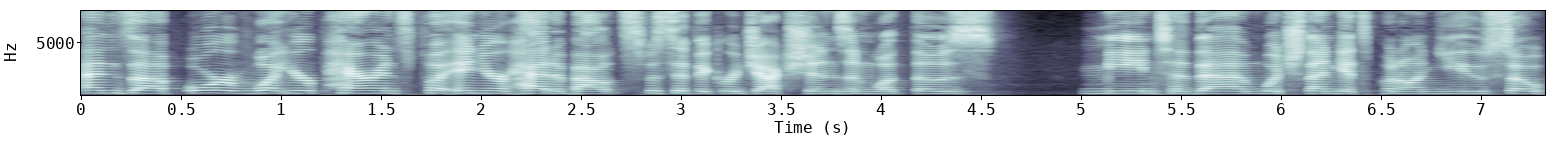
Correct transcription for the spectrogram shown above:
ends up or what your parents put in your head about specific rejections and what those mean to them which then gets put on you so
